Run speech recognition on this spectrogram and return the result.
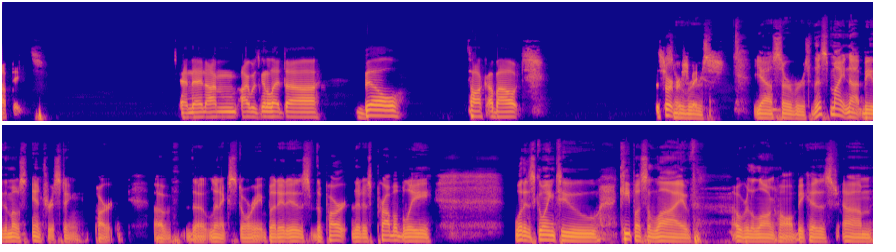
updates. And then I'm I was going to let uh, Bill talk about the server servers. Space. Yeah, servers. This might not be the most interesting part of the Linux story, but it is the part that is probably what is going to keep us alive over the long haul because um,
